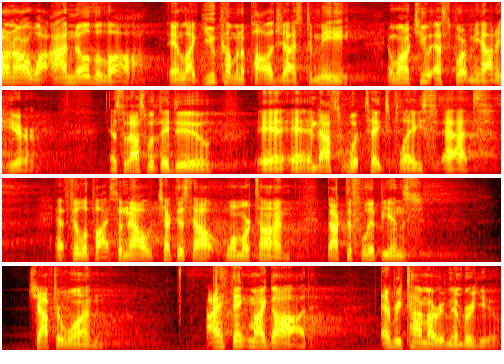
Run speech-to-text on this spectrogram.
on our watch. I know the law. And, like, you come and apologize to me. And why don't you escort me out of here? And so that's what they do. And, and that's what takes place at, at Philippi. So now check this out one more time. Back to Philippians chapter 1. I thank my God every time I remember you.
